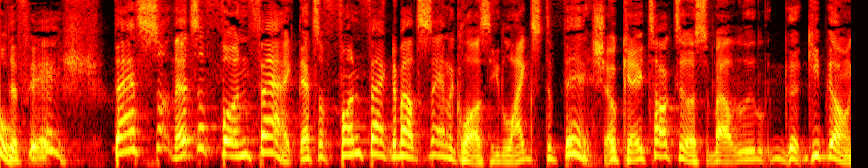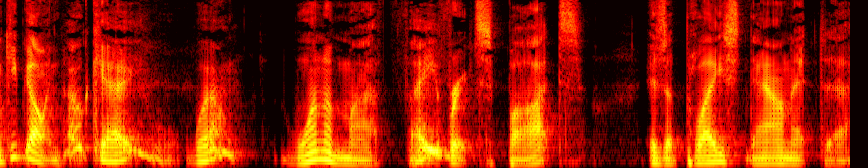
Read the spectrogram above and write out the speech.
love to fish. That's that's a fun fact. That's a fun fact about Santa Claus. He likes to fish. Okay, talk to us about. Keep going. Keep going. Okay. Well, one of my favorite spots is a place down at uh,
